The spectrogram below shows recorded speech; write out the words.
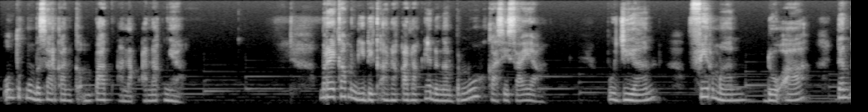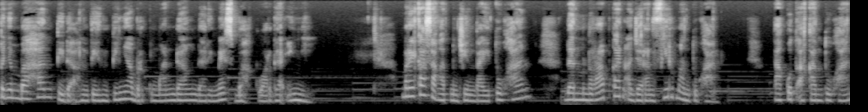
untuk membesarkan keempat anak-anaknya. Mereka mendidik anak-anaknya dengan penuh kasih sayang. Pujian, firman, doa, dan penyembahan tidak henti-hentinya berkumandang dari mesbah keluarga ini. Mereka sangat mencintai Tuhan dan menerapkan ajaran firman Tuhan takut akan Tuhan,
